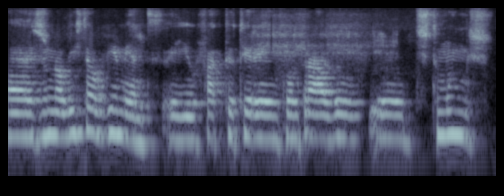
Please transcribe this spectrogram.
A jornalista, obviamente, e o facto de eu ter encontrado eh, testemunhos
